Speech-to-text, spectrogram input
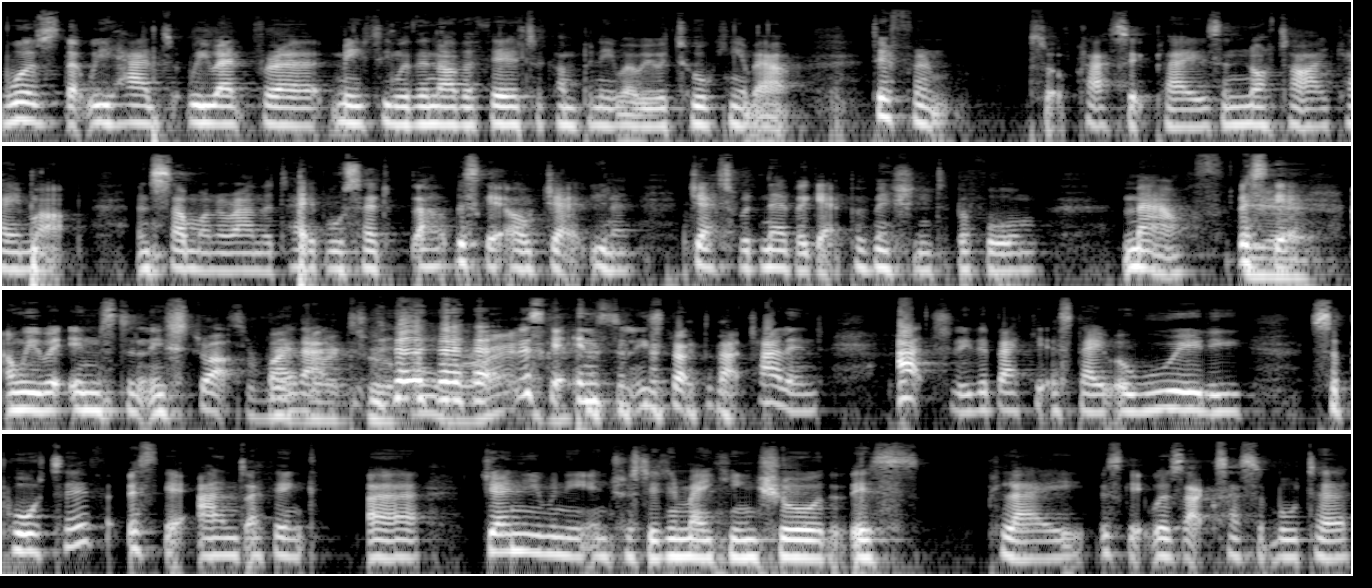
was that we had we went for a meeting with another theatre company where we were talking about different sort of classic plays and not I came up and someone around the table said oh, Biscuit oh Jess, you know Jess would never get permission to perform mouth Biscuit Yeah. and we were instantly struck by that rag to a bull, right? Biscuit instantly struck to that challenge. Actually, the Beckett estate were really supportive, Biscuit, and I think uh, genuinely interested in making sure that this play, Biscuit, was accessible to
